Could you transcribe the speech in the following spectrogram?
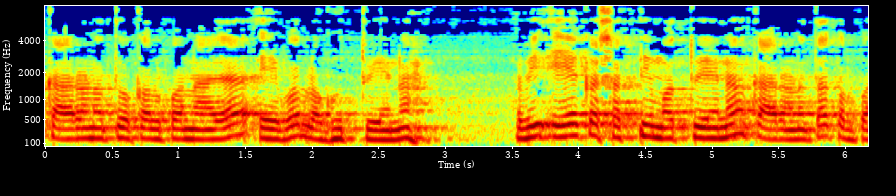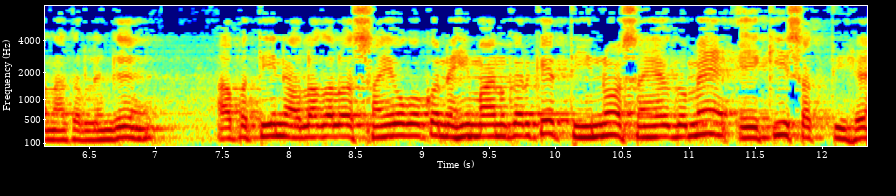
कारणत्व कल्पनाया एवं लघुत्व अभी एक शक्ति मत्व कारणता कल्पना कर लेंगे। आप तीन अलग अलग संयोगों को नहीं मान करके तीनों संयोग में एक ही शक्ति है।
